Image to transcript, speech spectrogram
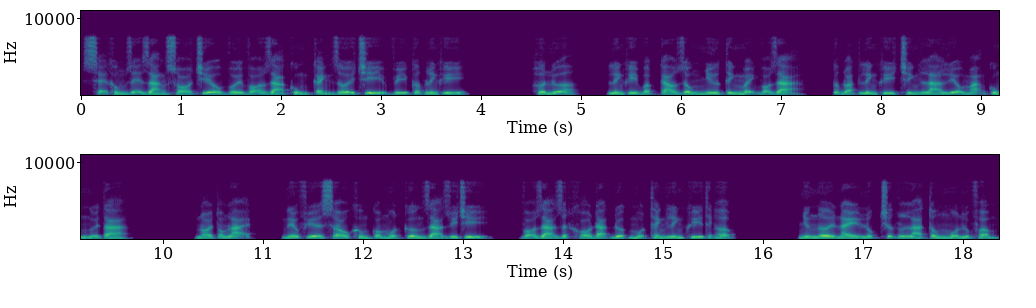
sẽ không dễ dàng so chiêu với võ giả cùng cảnh giới chỉ vì cấp linh khí. Hơn nữa, linh khí bậc cao giống như tính mệnh võ giả, cướp đoạt linh khí chính là liều mạng cùng người ta. Nói tóm lại, nếu phía sau không có một cường giả duy trì, võ giả rất khó đạt được một thanh linh khí thích hợp. Nhưng nơi này lúc trước là tông môn lục phẩm,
